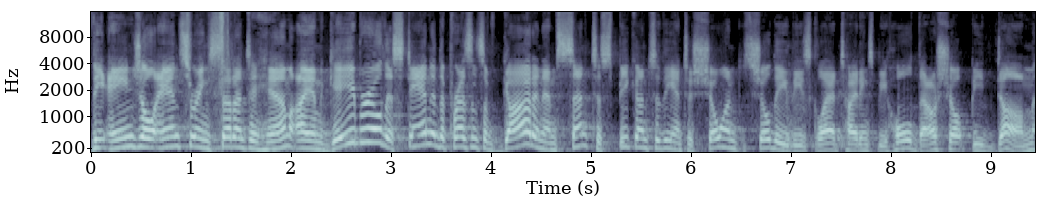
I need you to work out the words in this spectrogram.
The angel answering said unto him, I am Gabriel that stand in the presence of God, and am sent to speak unto thee and to show, un- show thee these glad tidings. Behold, thou shalt be dumb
